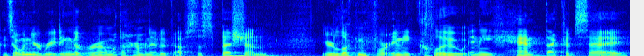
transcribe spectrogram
and so when you're reading the room with a hermeneutic of suspicion, you're looking for any clue, any hint that could say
